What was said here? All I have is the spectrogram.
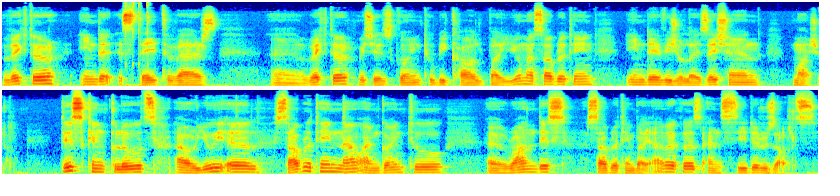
vector in the state vars uh, vector which is going to be called by UMAT subroutine in the visualization module. This concludes our UEL subroutine. Now I'm going to uh, run this subroutine by Abaqus and see the results.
